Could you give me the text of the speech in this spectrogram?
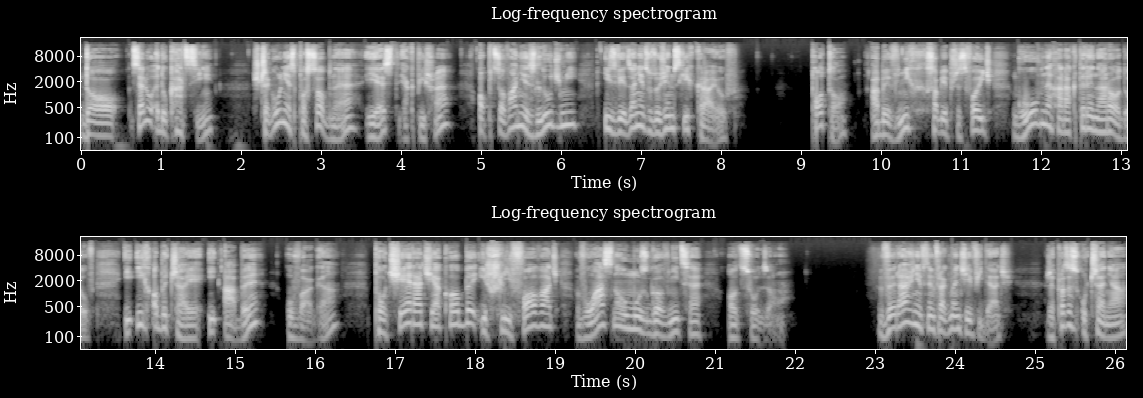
Do celu edukacji szczególnie sposobne jest, jak pisze, obcowanie z ludźmi i zwiedzanie cudzoziemskich krajów. po to, aby w nich sobie przyswoić główne charaktery narodów i ich obyczaje i aby, uwaga, pocierać jakoby i szlifować własną mózgownicę o cudzą. Wyraźnie w tym fragmencie widać, że proces uczenia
